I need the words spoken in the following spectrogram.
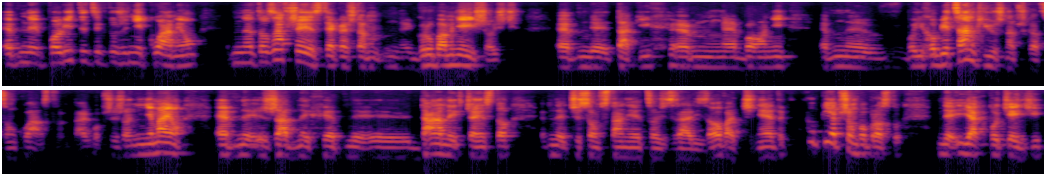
e, politycy, którzy nie kłamią, no to zawsze jest jakaś tam gruba mniejszość takich, bo oni bo ich obiecanki już na przykład są kłamstwem, tak? bo przecież oni nie mają żadnych danych często, czy są w stanie coś zrealizować, czy nie, no pieprzą po prostu jak pocięci,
